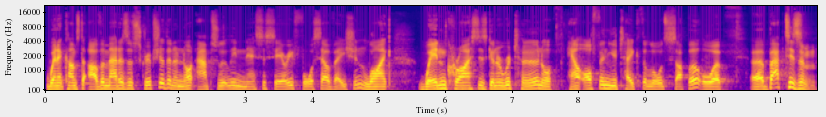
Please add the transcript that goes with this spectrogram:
When it comes to other matters of Scripture that are not absolutely necessary for salvation, like when Christ is going to return, or how often you take the Lord's Supper, or uh, baptism.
